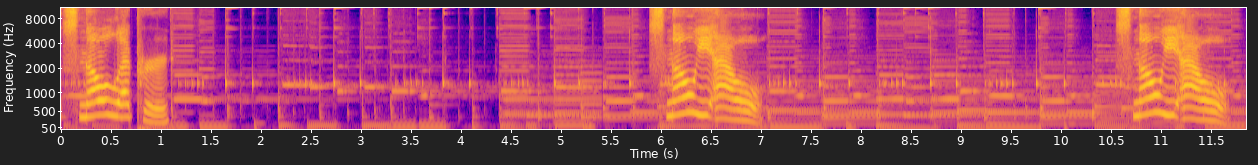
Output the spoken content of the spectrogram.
Snow leopard. Snowy owl. Snowy owl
